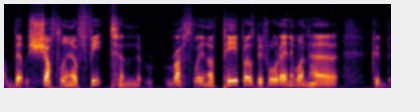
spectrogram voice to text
a, bit of shuffling of feet and rustling of papers before anyone uh, could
